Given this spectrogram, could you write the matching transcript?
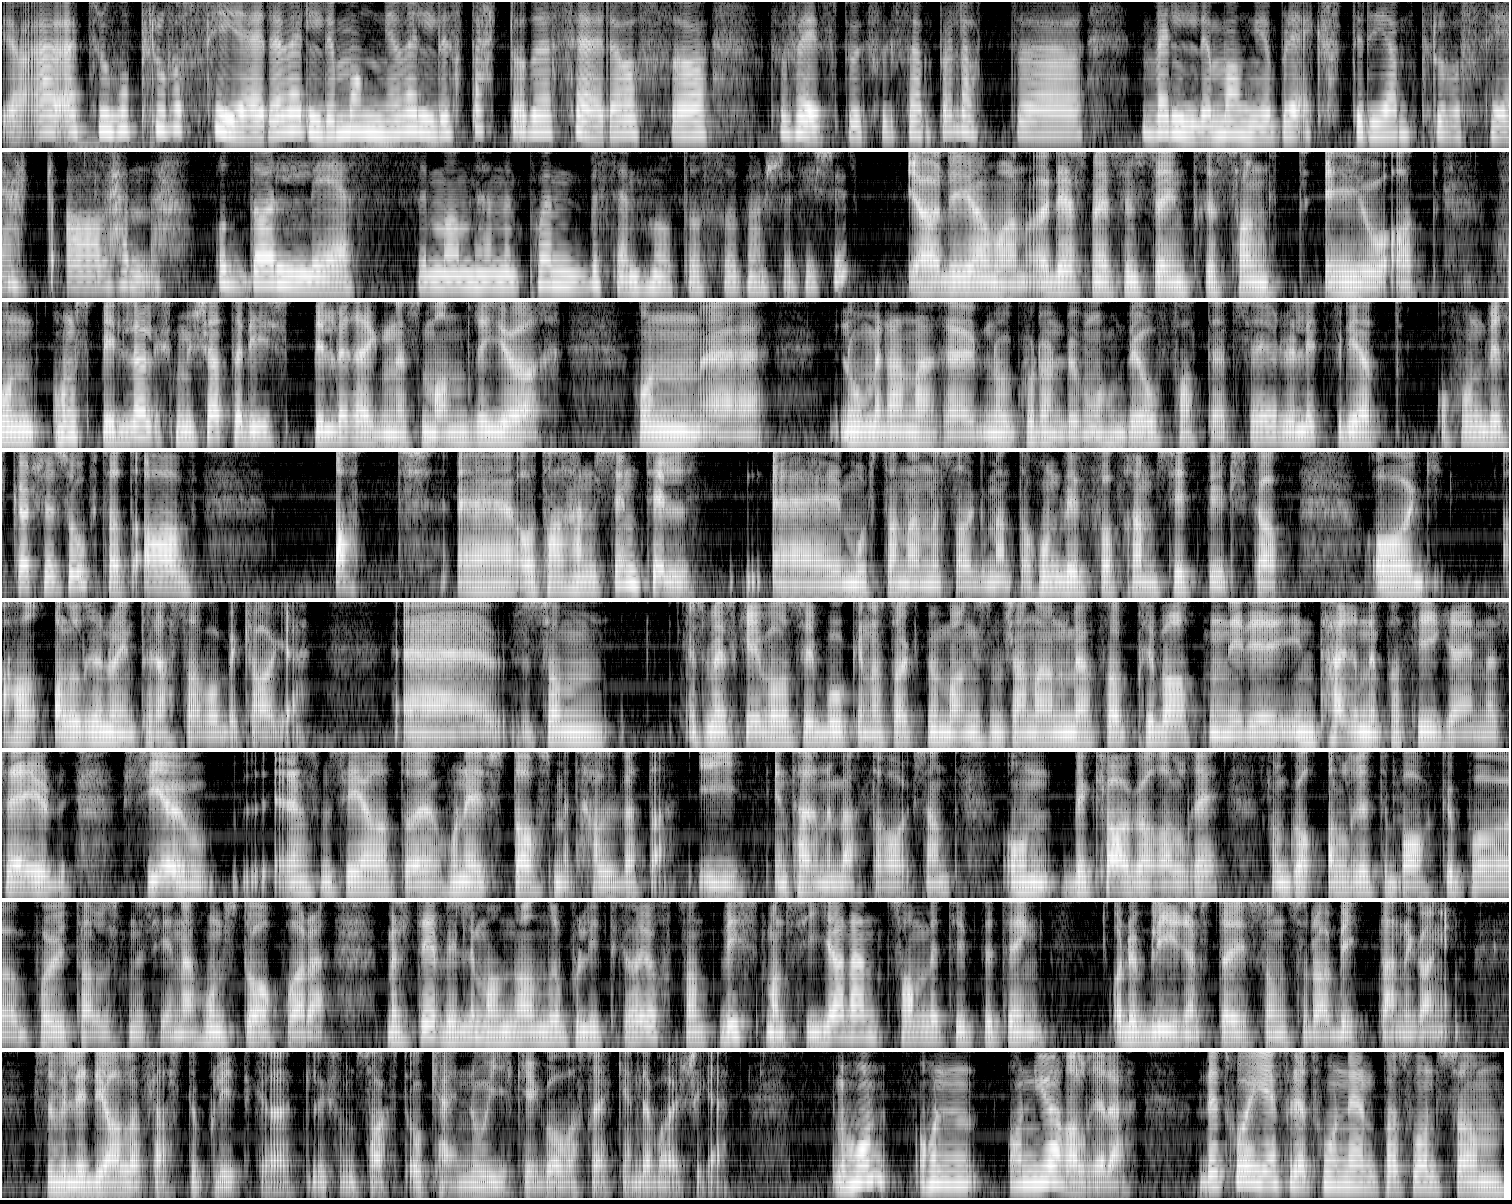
ja, Jeg tror hun provoserer veldig mange veldig sterkt. Og det ser jeg også på Facebook f.eks. At uh, veldig mange blir ekstremt provosert av henne. Og da leser man henne på en bestemt måte også, kanskje, Fischer? Ja, det gjør man. Og det som jeg syns er interessant, er jo at hun, hun, spiller liksom ikke etter de spillereglene som andre gjør. Hun, eh, noe med denne, Hvordan hun blir oppfattet, så er det litt fordi at hun virker ikke så opptatt av at, eh, å ta hensyn til eh, motstandernes argumenter. Hun vil få frem sitt budskap og har aldri noe interesse av å beklage. Eh, som, som jeg skriver også i boken, jeg har snakket med mange som kjenner henne mer fra privaten i de interne partigreiene, så er jo, sier jo en som sier at hun er jo sta som et helvete i interne møter òg. Og hun beklager aldri. Hun går aldri tilbake på, på uttalelsene sine. Hun står på det. Mens det ville mange andre politikere gjort. Sant? Hvis man sier den samme type ting, og det blir en støy sånn som det har blitt denne gangen, så ville de aller fleste politikere liksom sagt OK, nå gikk jeg over streken, det var ikke greit. Men hun, hun, hun gjør aldri det. Det tror jeg er fordi hun er en person som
